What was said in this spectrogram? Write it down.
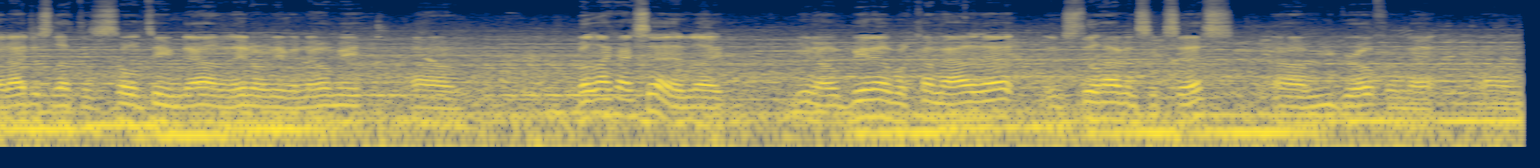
that I just let this whole team down and they don't even know me. Um, but like I said, like you know, being able to come out of that and still having success, um, you grow from that, um,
